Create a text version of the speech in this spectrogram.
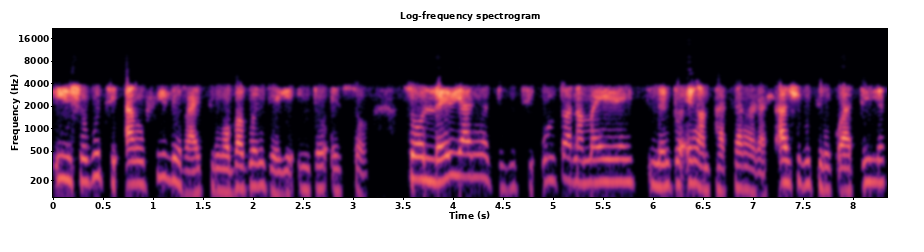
isho ukuthi angifili right ngoba kwenzeke into eso. So leyo iyanceda ukuthi umntwana maye nento engamphathanga kahle asho ukuthi ngikwatile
